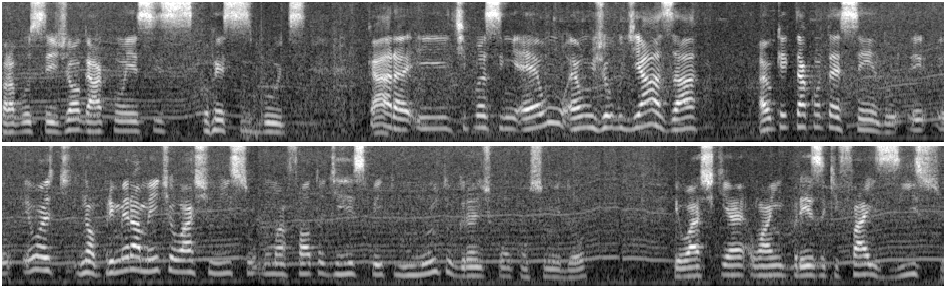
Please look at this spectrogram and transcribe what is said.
para você jogar com esses com esses boots. Cara, e tipo assim, é um, é um jogo de azar. Aí o que que tá acontecendo? Eu, eu, eu, não, primeiramente eu acho isso uma falta de respeito muito grande com o consumidor. Eu acho que é uma empresa que faz isso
